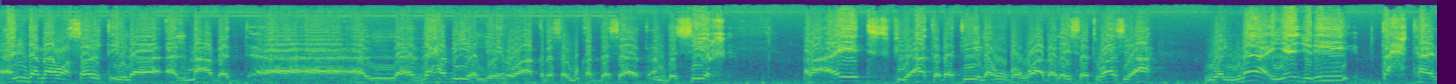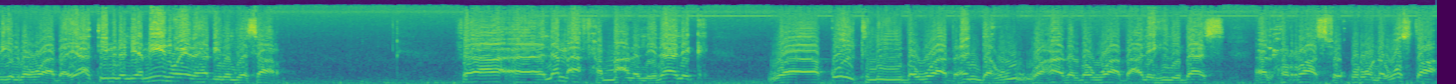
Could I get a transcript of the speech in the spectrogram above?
عندما وصلت إلى المعبد آه، الذهبي اللي هو أقدس المقدسات عند السيخ رأيت في عتبتي له بوابة ليست واسعة والماء يجري تحت هذه البوابة يأتي من اليمين ويذهب إلى اليسار. فلم أفهم معنى لذلك وقلت لبواب عنده وهذا البواب عليه لباس الحراس في القرون الوسطى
